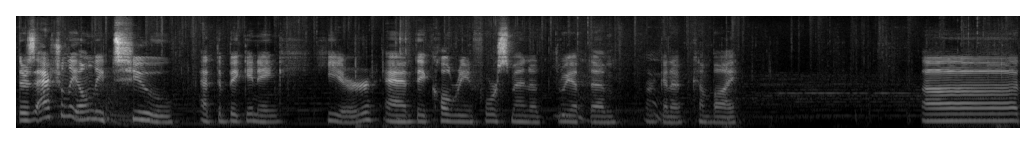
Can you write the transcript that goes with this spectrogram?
There's actually only two at the beginning here, and they call reinforcement, and three of them are going to come by. Uh,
